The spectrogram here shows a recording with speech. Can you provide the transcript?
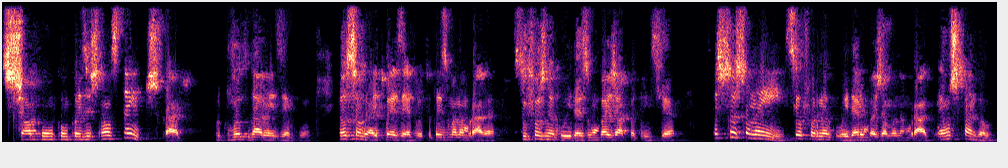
se chocam com coisas que não se têm de chocar. Porque vou-te dar um exemplo. Eu sou gay, tu és hétero, tu tens uma namorada. Se tu fores na rua e des um beijo à Patrícia, as pessoas estão nem aí. Se eu for na rua e der um beijo ao meu namorado, é um escândalo.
